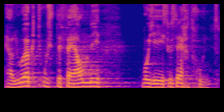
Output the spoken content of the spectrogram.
Er schaut aus der Ferne, wo Jesus echt kommt.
